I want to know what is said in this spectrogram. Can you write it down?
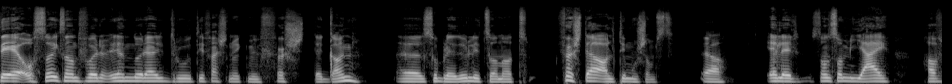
det også, ikke sant, for når jeg dro til Fashion Week min første gang, eh, så ble det jo litt sånn at Første er alltid morsomst. ja. Eller sånn som jeg har,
